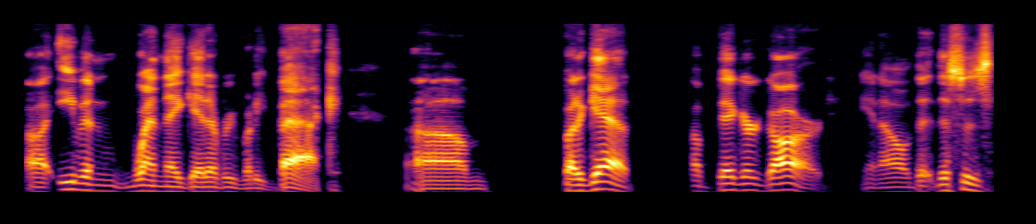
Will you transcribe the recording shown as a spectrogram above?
uh, even when they get everybody back. Um, but again, a bigger guard. You know, th- this is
